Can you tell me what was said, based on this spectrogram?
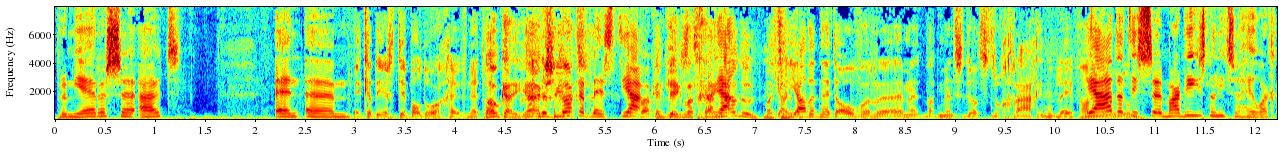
premières eh, uit. En ehm, Ik heb de eerste tip al doorgegeven net. hoor. Oké, ja, ik de zie het. bucketlist, De ja. bucket Ik denk, wat ga je Ja. nou doen? Want je, je had het net over eh, hè, met- wat mensen dat ze nog graag in hun leven hadden Ja, willen dat doen. is, eh, maar die is nog niet zo heel erg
